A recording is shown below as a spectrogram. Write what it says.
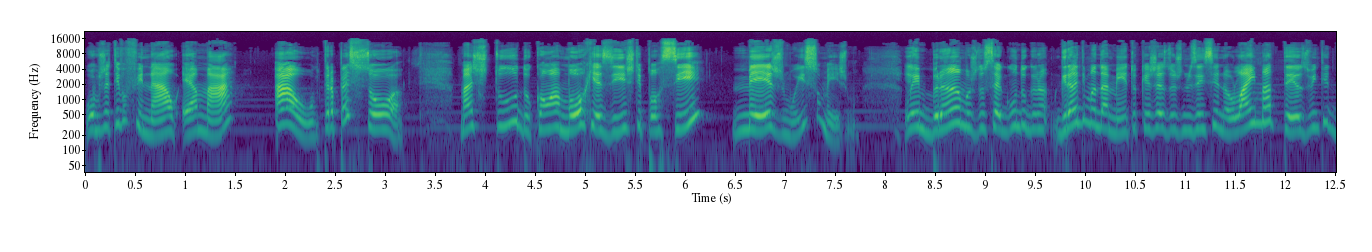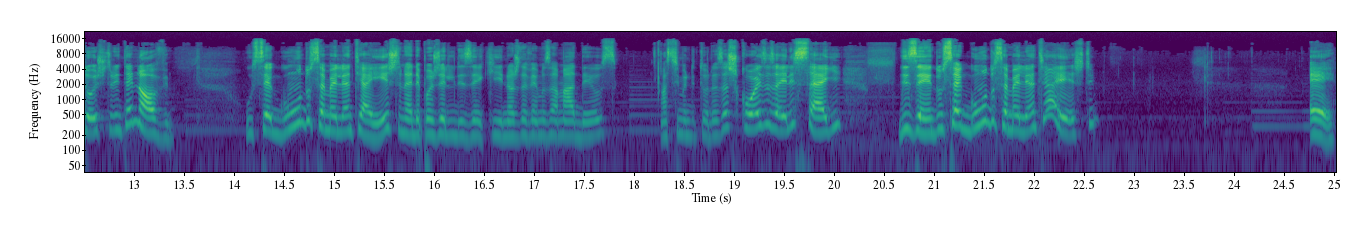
O objetivo final é amar a outra pessoa, mas tudo com o amor que existe por si mesmo, isso mesmo. Lembramos do segundo grande mandamento que Jesus nos ensinou lá em Mateus 22, 39. O segundo, semelhante a este, né, depois dele dizer que nós devemos amar a Deus acima de todas as coisas, aí ele segue dizendo: o segundo, semelhante a este, é:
